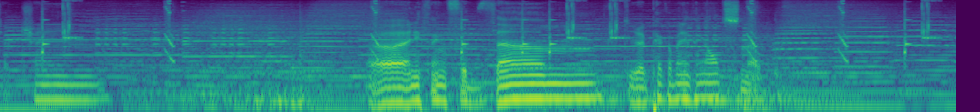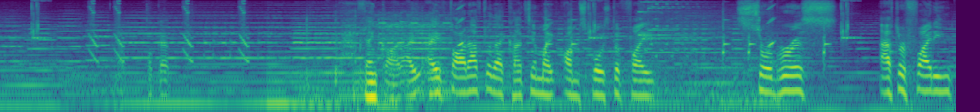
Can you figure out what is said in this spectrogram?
Tech chain. Uh, anything for them? Did I pick up anything else? No. Okay. Thank God. I, I thought after that cutscene, I'm like, I'm supposed to fight Cerberus after fighting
